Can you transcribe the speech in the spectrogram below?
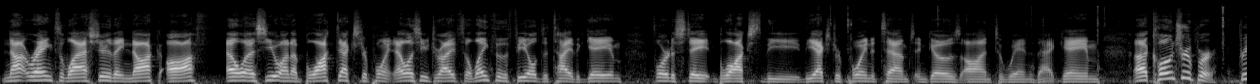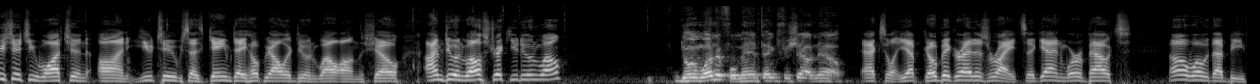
not ranked last year. They knock off LSU on a blocked extra point. LSU drives the length of the field to tie the game. Florida State blocks the the extra point attempt and goes on to win that game. Uh, Clone Trooper, appreciate you watching on YouTube. Says game day. Hope y'all are doing well on the show. I'm doing well. Strick, you doing well? Doing wonderful, man. Thanks for shouting out. Excellent. Yep, Go Big Red is right. Again, we're about, oh, what would that be?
